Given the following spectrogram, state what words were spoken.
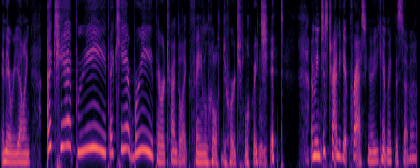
And they were yelling, I can't breathe. I can't breathe. They were trying to like feign little George Floyd shit. I mean, just trying to get press. You know, you can't make this stuff up.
